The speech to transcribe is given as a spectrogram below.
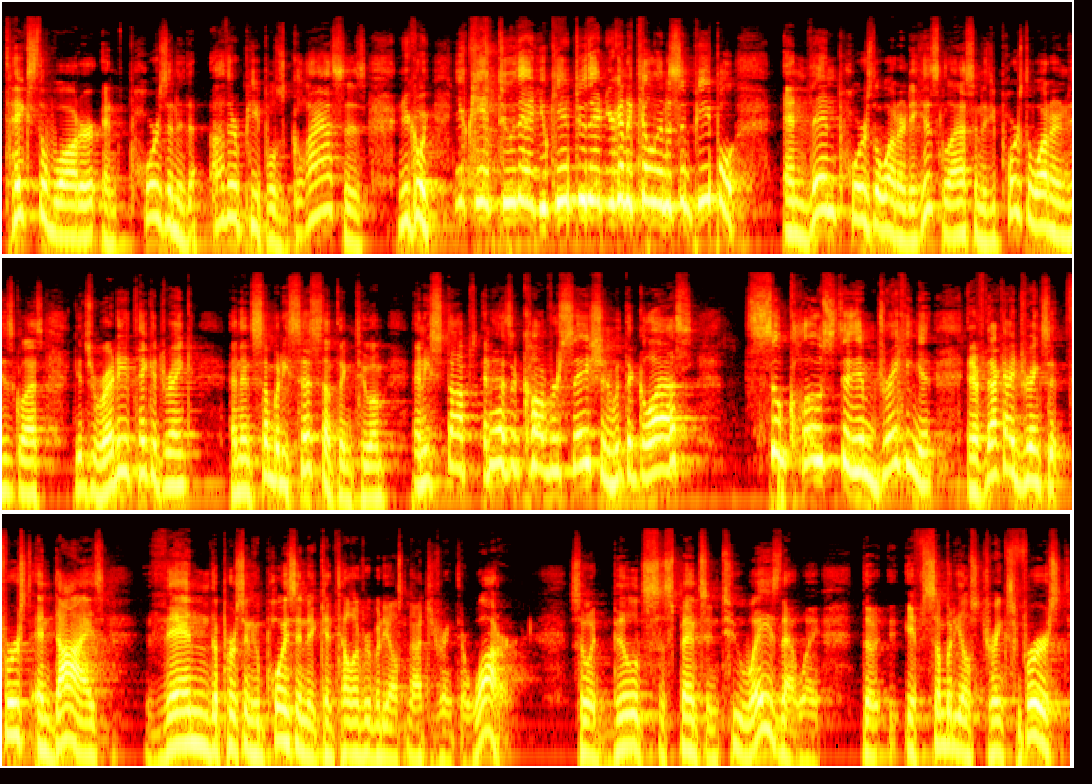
takes the water and pours it into other people's glasses, and you're going, you can't do that, you can't do that, you're going to kill innocent people. And then pours the water into his glass, and as he pours the water into his glass, gets ready to take a drink, and then somebody says something to him, and he stops and has a conversation with the glass so close to him drinking it. And if that guy drinks it first and dies, then the person who poisoned it can tell everybody else not to drink their water. So it builds suspense in two ways that way. The, if somebody else drinks first,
